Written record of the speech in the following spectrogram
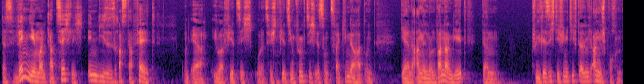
dass wenn jemand tatsächlich in dieses Raster fällt und er über 40 oder zwischen 40 und 50 ist und zwei Kinder hat und gerne angeln und wandern geht, dann fühlt er sich definitiv dadurch angesprochen.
